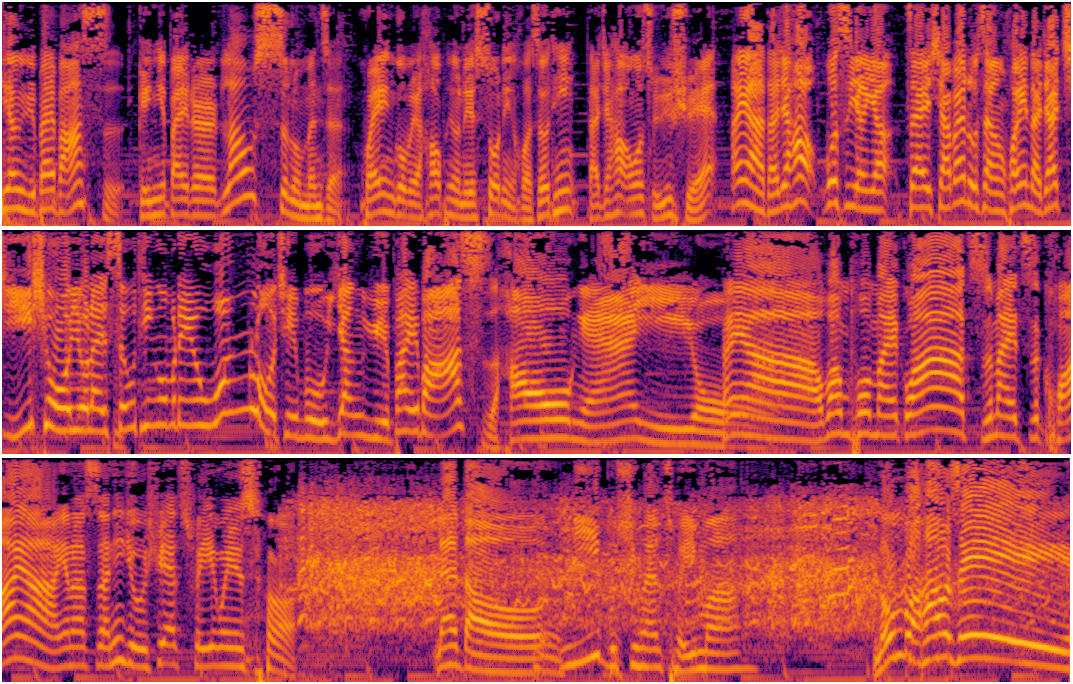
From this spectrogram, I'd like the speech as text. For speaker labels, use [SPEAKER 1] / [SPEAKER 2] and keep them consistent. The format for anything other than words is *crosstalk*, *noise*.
[SPEAKER 1] 洋芋摆巴适，给你摆点儿老实龙门阵。欢迎各位好朋友的锁定和收听。大家好，我是宇轩。
[SPEAKER 2] 哎呀，大家好，我是杨洋。在下班路上，欢迎大家继续又来收听我们的网络节目《洋芋摆巴适》，好安逸哟。
[SPEAKER 1] 哎呀，王婆卖瓜，自卖自夸呀。杨老师，你就喜欢吹，我跟你说，*laughs*
[SPEAKER 2] 难道你不喜欢吹吗？
[SPEAKER 1] 弄不好噻，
